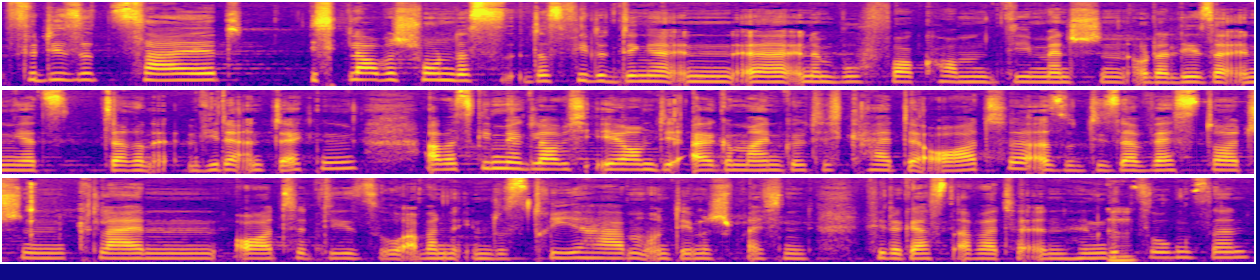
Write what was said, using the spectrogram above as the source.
für diese Zeit ich glaube schon, dass, dass viele Dinge in, äh, in dem Buch vorkommen, die Menschen oder LeserInnen jetzt darin wiederentdecken. Aber es ging mir, glaube ich, eher um die Allgemeingültigkeit der Orte, also dieser westdeutschen kleinen Orte, die so aber eine Industrie haben und dementsprechend viele GastarbeiterInnen hingezogen mhm. sind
